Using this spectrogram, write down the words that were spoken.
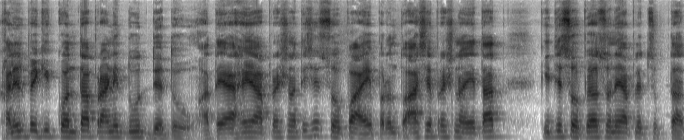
खालीलपैकी कोणता प्राणी दूध देतो? आता या हे हा प्रश्न अतिशय सोपा आहे परंतु असे प्रश्न येतात की जे सोपे असूनही आपले चुकतात.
